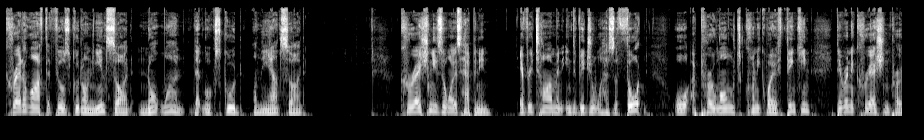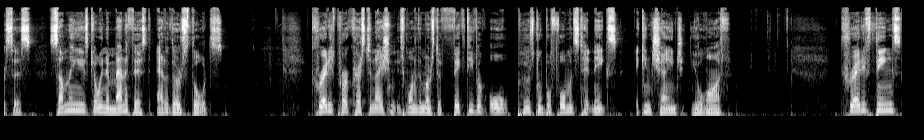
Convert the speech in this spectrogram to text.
Create a life that feels good on the inside, not one that looks good on the outside. Creation is always happening. Every time an individual has a thought or a prolonged chronic way of thinking, they're in a creation process. Something is going to manifest out of those thoughts. Creative procrastination is one of the most effective of all personal performance techniques. It can change your life. Creative things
